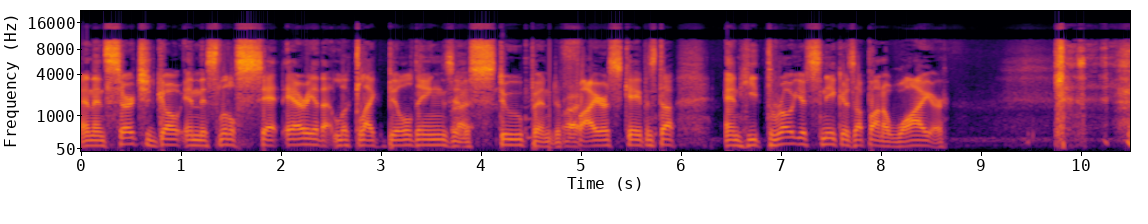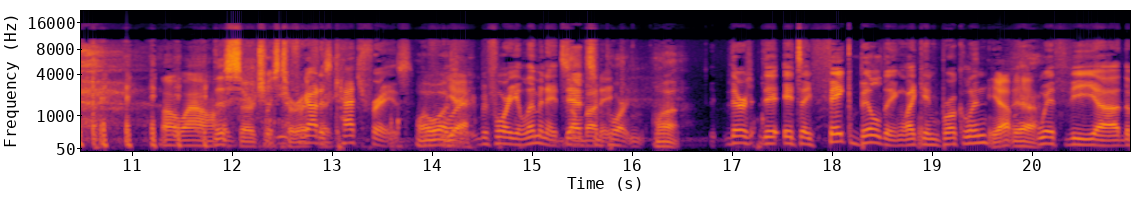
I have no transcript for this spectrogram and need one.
And then Serch would go in this little set area that looked like buildings and a stoop and a Right. fire escape and stuff. And he'd throw your sneakers up on a wire. Oh wow. This Serch is You terrific. forgot his catchphrase. What was before, it? before he eliminates That's somebody. important. What? There's, it's a fake building, like in Brooklyn. Yep. Yeah. With the uh, the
